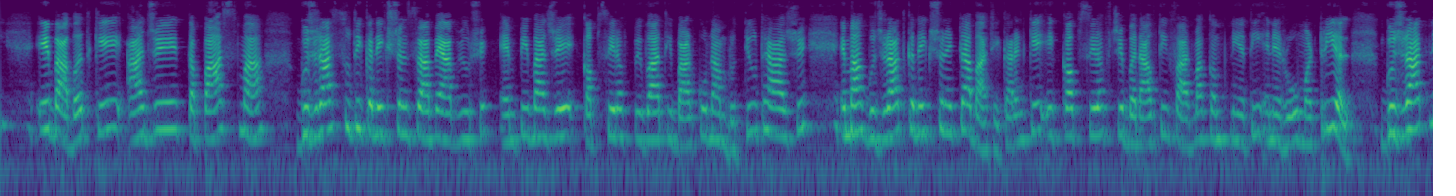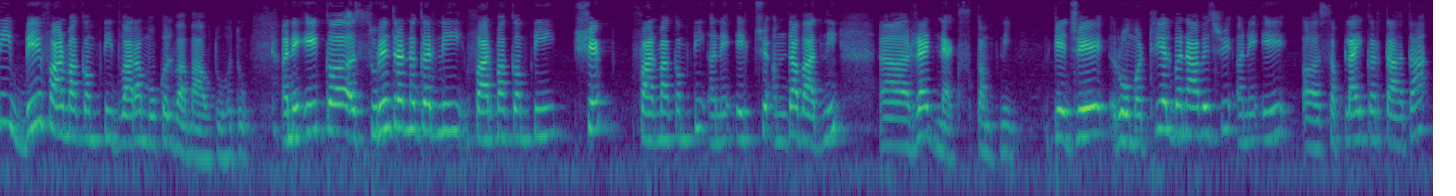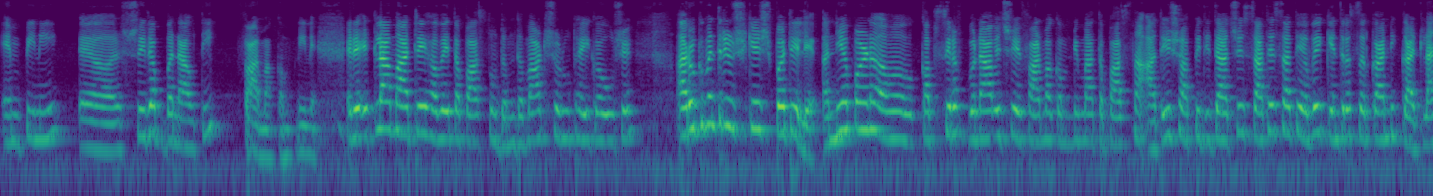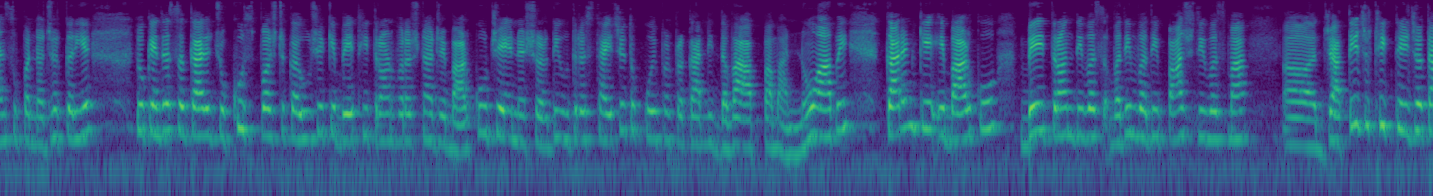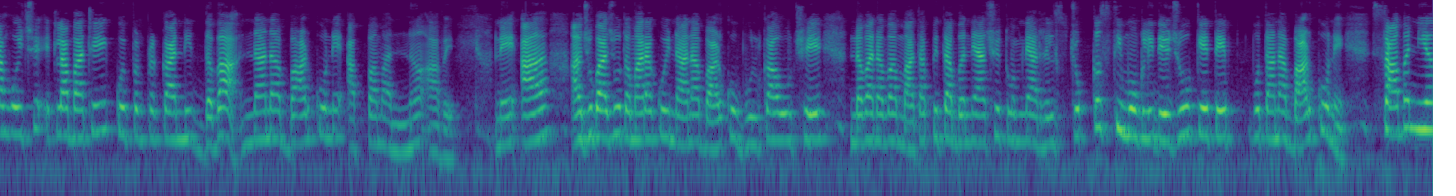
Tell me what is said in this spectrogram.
એ બાબત કે આ જે તપાસમાં ગુજરાત સુધી કનેક્શન સામે આવ્યું છે. એમપીમાં જે કપ સિરપ પીવાથી બાળકોના મૃત્યુ થયા છે. એમાં ગુજરાત કનેક્શન એટલા માટે કારણ કે એ કપ સિરપ જે બનાવતી ફાર્મા કંપની હતી, એને રો મટીરિયલ ગુજરાતની બે ફાર્મા કંપની દ્વારા મોકલવામાં આવતું હતું. અને એક સુરેન્દ્રનગરની pharma company, shape pharma company અને એક છે અમદાવાદની રેડનેક્સ કંપની, કે જે રો મટીરિયલ બનાવે છે અને એ સપ્લાય કરતા હતા. એમપીની સિરપ બનાવતી ફાર્મા કંપનીને. એટલે એટલા માટે હવે તપાસનું ધમધમાટ શરૂ થઈ ગયું છે. આરોગ્યમંત્રી ઋષિકેશ પટેલે અન્ય પણ કપ સિરપ બનાવે છે ફાર્મા કંપનીમાં તપાસના આદેશ આપી દીધા છે. સાથે સાથે હવે કેન્દ્ર સરકારની ગાઈડલાઇન્સ ઉપર નજર કરીએ તો કેન્દ્ર સરકારે ચોખ્ખું સ્પષ્ટ કહ્યું છે કે બેથી ત્રણ વર્ષના જે બાળકો છે એને શરદી ઉધરસ થાય છે તો કોઈ પણ પ્રકારની દવા આપવામાં ન આવે. કારણ કે એ બાળકો બે ત્રણ દિવસ વધીમાં વધી પાંચ દિવસમાં જાતે જ ઠીક થઈ જતા હોય છે. એટલા માટે કોઈ પણ પ્રકારની દવા નાના બાળકોને આપવામાં ન આવે. અને આ આજુબાજુ તમારા કોઈ નાના બાળકો, ભૂલકાઓ છે, નવા નવા માતા પિતા બન્યા છે, તો એમને આ રીલ્સ ચોક્કસથી મોકલી દેજો કે તે પોતાના બાળકોને સામાન્ય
